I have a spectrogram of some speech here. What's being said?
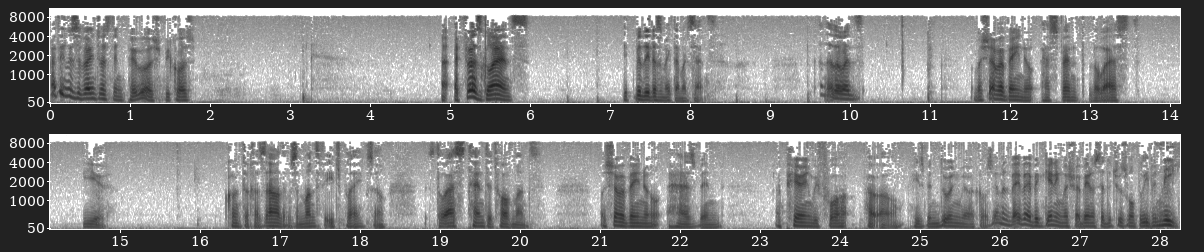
I think this is a very interesting perush because at first glance, it really doesn't make that much sense. In other words, Moshe Rabbeinu has spent the last year. According to Chazal, there was a month for each plague, so it's the last 10 to 12 months. Moshe Rabbeinu has been appearing before Paro. He's been doing miracles. In the very, very beginning, Moshe Rabbeinu said the Jews won't believe in me,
